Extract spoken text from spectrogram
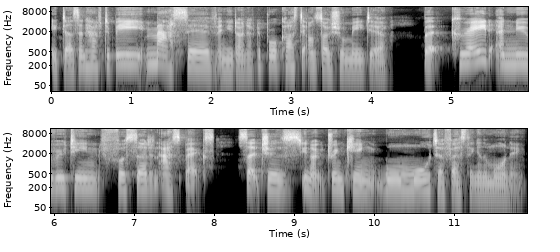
It doesn't have to be massive and you don't have to broadcast it on social media, but create a new routine for certain aspects, such as, you know, drinking warm water first thing in the morning.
